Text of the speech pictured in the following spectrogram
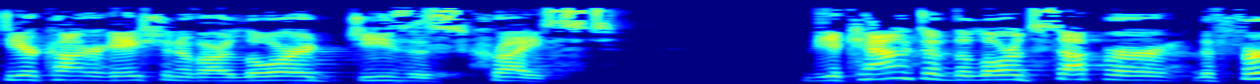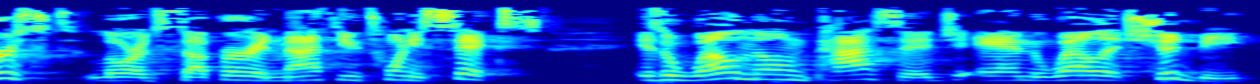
Dear congregation of our Lord Jesus Christ, the account of the Lord's Supper, the first Lord's Supper in Matthew 26 is a well-known passage and well it should be,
